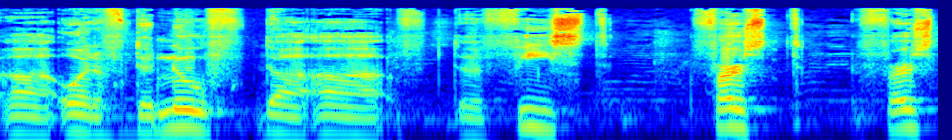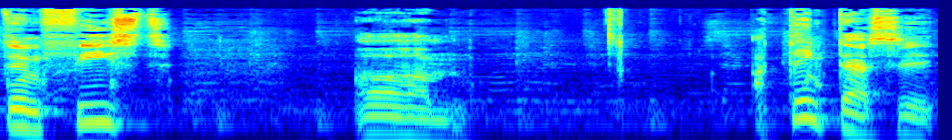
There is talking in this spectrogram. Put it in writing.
uh, or the, the new the uh the feast first first in feast. Um, I think that's it.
